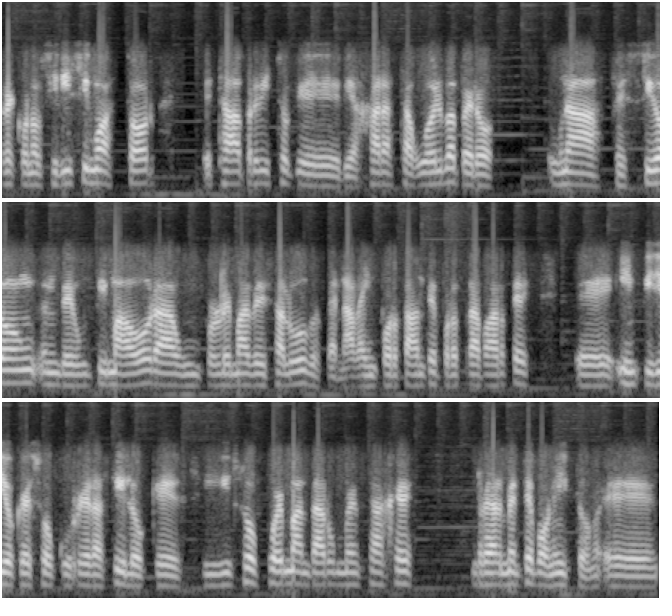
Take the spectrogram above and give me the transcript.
reconocidísimo actor, estaba previsto que viajara hasta Huelva, pero una afección de última hora, un problema de salud, nada importante por otra parte, eh, impidió que eso ocurriera así. Lo que sí hizo fue mandar un mensaje realmente bonito. Eh,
